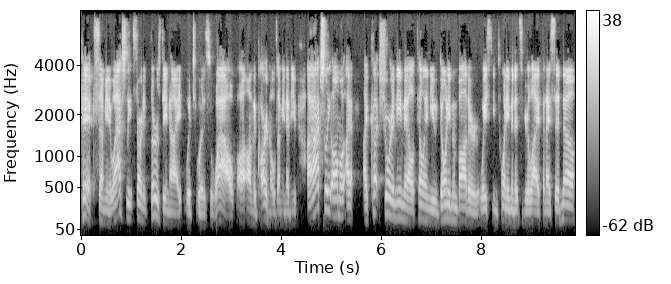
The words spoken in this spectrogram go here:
picks. I mean, well, actually, it started Thursday night, which was wow on the Cardinals. I mean, have you? I actually almost I, I cut short an email telling you don't even bother wasting 20 minutes of your life, and I said no.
